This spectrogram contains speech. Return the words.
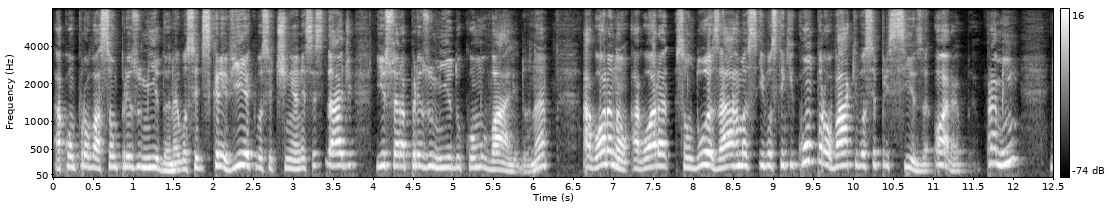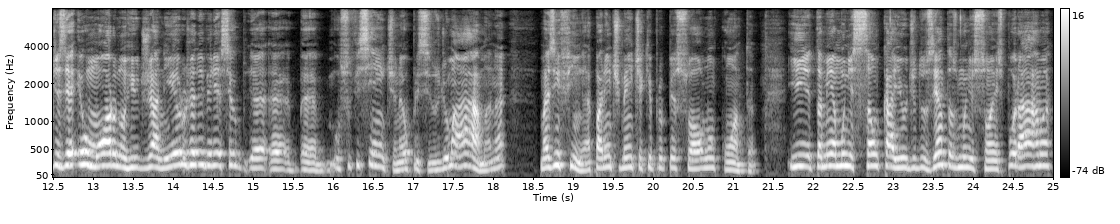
a comprovação presumida. Né? Você descrevia que você tinha necessidade isso era presumido como válido. Né? Agora não, agora são duas armas e você tem que comprovar que você precisa. Ora, para mim, dizer eu moro no Rio de Janeiro já deveria ser é, é, é, o suficiente, né? eu preciso de uma arma. Né? Mas enfim, aparentemente aqui para o pessoal não conta. E também a munição caiu de 200 munições por arma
